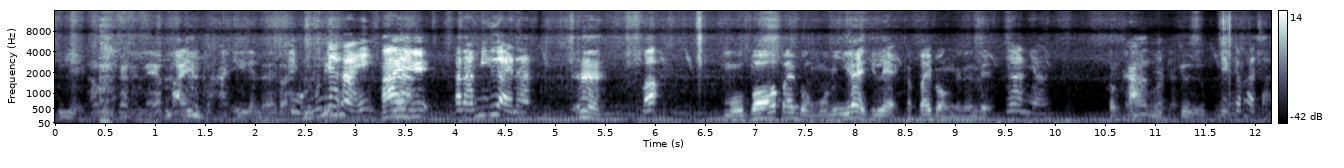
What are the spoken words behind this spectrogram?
กิเลสเข้ากันนั่นแหละไปก็หายกันแล้วไปโอ้มึงยังหายให้ขนาดมีเอื้อยนะเออบ่หมูบอไปบ่งหมูมีเอื้อยทีแรกกับไปบ่งกันนั่นแหละงานหยังต้องถามมันเกิดเด็กกับภาษา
